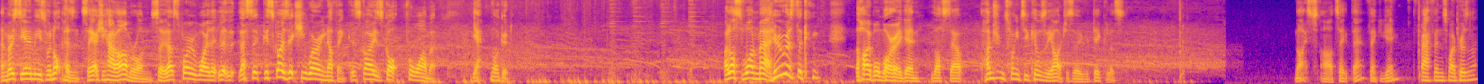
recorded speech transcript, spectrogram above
And most of the enemies were not peasants. They actually had armor on. So that's probably why they, that's this guy's literally wearing nothing. This guy's got full armor. Yeah, not good. I lost one man. Who was the the highborn warrior again? Lost out. 122 kills of the archers though. Ridiculous. Nice. I'll take that. Thank you, game. Athens, my prisoner.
